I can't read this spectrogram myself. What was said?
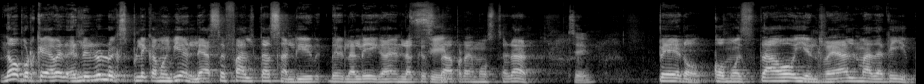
No, porque, a ver, el libro lo explica muy bien. Le hace falta salir de la liga en la que Sí. está para demostrar. Sí. Pero como está hoy el Real Madrid,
